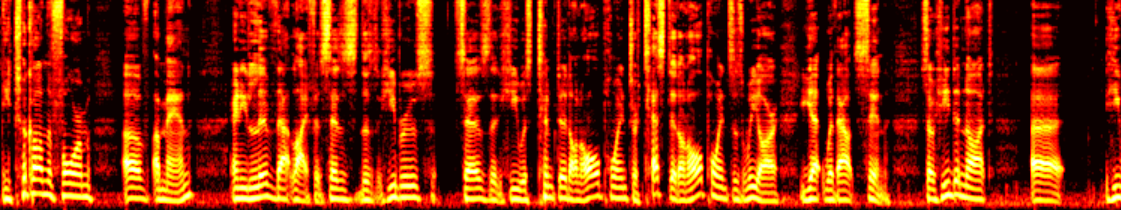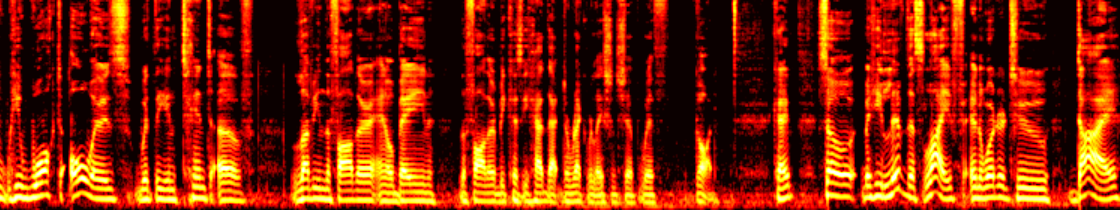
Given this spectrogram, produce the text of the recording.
He took on the form of a man and he lived that life. It says, the Hebrews says that he was tempted on all points or tested on all points as we are, yet without sin. So he did not uh, he he walked always with the intent of loving the Father and obeying the Father because he had that direct relationship with God. Okay? So, but he lived this life in order to die,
